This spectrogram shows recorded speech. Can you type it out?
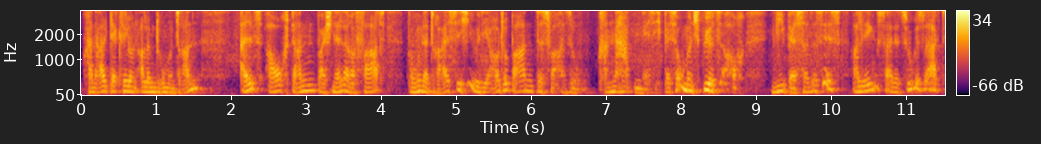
Kanaldeckel und allem drum und dran, als auch dann bei schnellerer Fahrt bei 130 über die Autobahn. Das war also granatenmäßig besser und man spürt es auch, wie besser das ist. Allerdings sei dazu gesagt,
